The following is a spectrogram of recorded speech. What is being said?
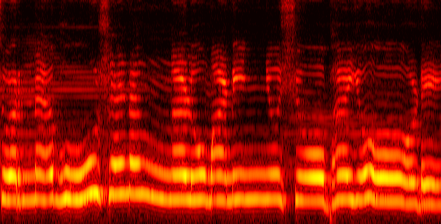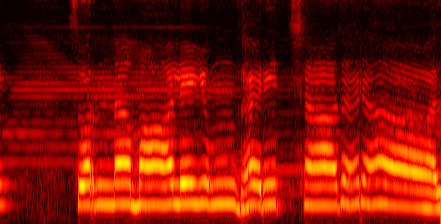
സ്വർണഭൂഷണങ്ങളുമണിഞ്ഞു ശോഭയോടെ സ്വർണമാലയും ധരിച്ചാതരാൽ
